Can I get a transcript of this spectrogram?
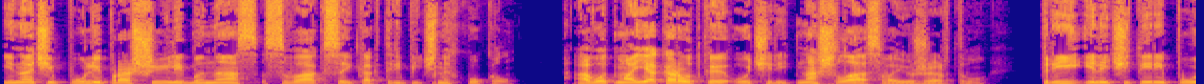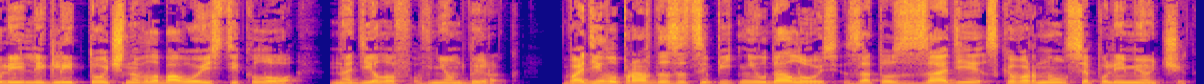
Иначе пули прошили бы нас с ваксой, как тряпичных кукол. А вот моя короткая очередь нашла свою жертву. Три или четыре пули легли точно в лобовое стекло, наделав в нем дырок. Водилу, правда, зацепить не удалось, зато сзади сковырнулся пулеметчик.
